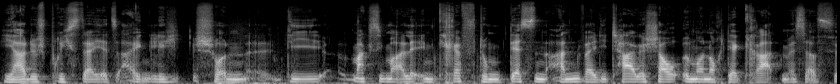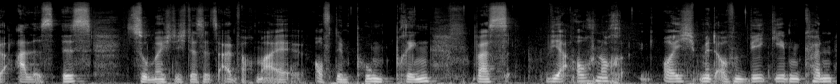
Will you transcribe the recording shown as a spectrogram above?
Ja, du sprichst da jetzt eigentlich schon äh, die maximale Entkräftung dessen an, weil die Tagesschau immer noch der Gradmesser für alles ist. So möchte ich das jetzt einfach mal auf den Punkt bringen. Was wir auch noch euch mit auf den Weg geben können.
